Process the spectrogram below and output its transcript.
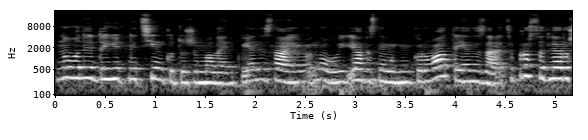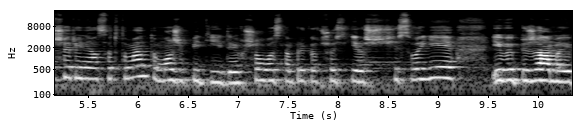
ну вони дають націнку дуже маленьку. Я не знаю, ну як з ними конкурувати, я не знаю. Це просто для розширення асортименту може підійде. Якщо у вас, наприклад, щось є ще своє, і ви піжами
